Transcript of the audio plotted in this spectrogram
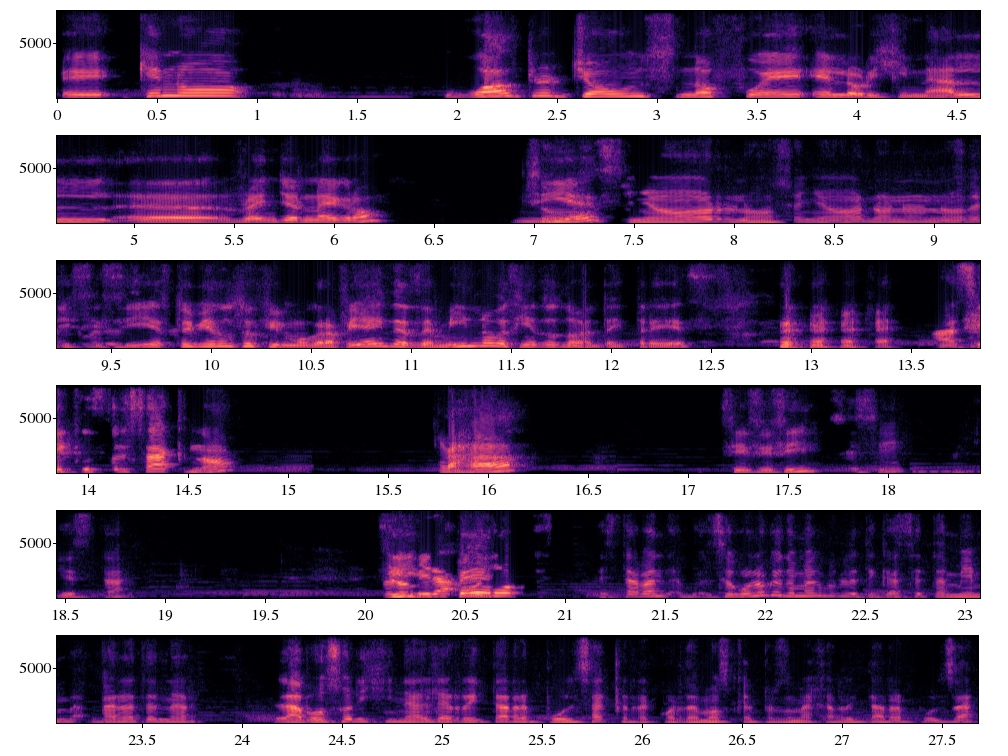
eh, ¿qué no? ¿Walter Jones no fue el original eh, Ranger Negro? ¿Sí es? Señor, no, señor, no, no, no. Sí, sí, sí, estoy viendo su filmografía y desde 1993. Así que es el SAC, ¿no? Ajá. Sí, sí, sí. Sí, sí, aquí está. Pero mira, pero... estaban, según lo que tú me platicaste, también van a tener la voz original de Rita Repulsa, que recordemos que el personaje Rita Repulsa,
